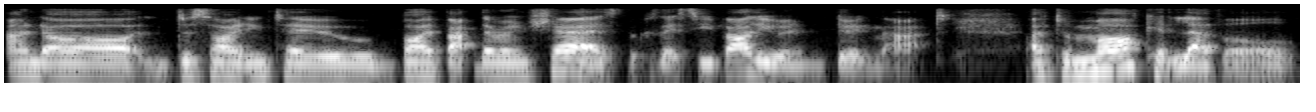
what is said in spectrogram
and are deciding to buy back their own shares because they see value in doing that. At a market level,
